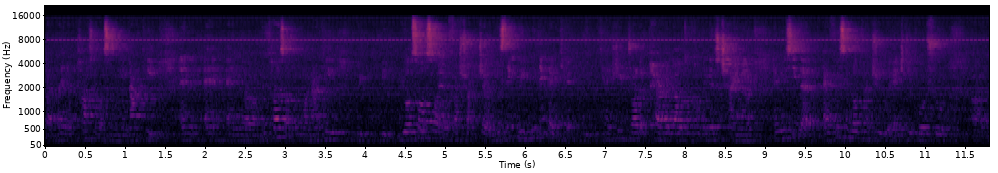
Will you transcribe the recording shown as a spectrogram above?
but in the past it was a monarchy. And, and, and uh, because of the monarchy, we, we, we also saw infrastructure. We think, we, we think that can, we can actually draw the parallel to communist China, and we see that every single country will actually go through uh,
